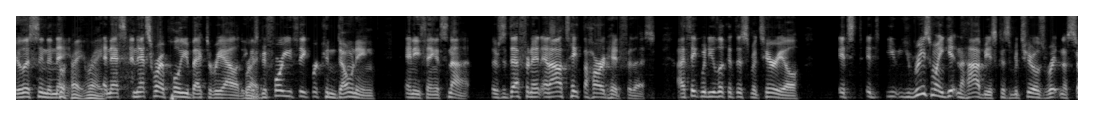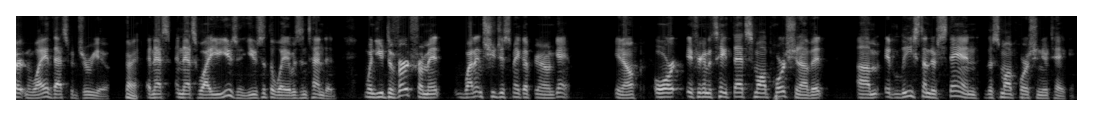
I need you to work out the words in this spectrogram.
You're listening to Nate, Right, right. and that's and that's where I pull you back to reality. Because Right. before you think we're condoning anything, it's not. There's a definite, and I'll take the hard hit for this. I think when you look at this material, it's it's you, you reason why you get in the hobby is because the material is written a certain way. That's what drew you, Right. and that's and that's why you use it. Use it the way it was intended. When you divert from it, why don't you just make up your own game? You know, or if you're going to take that small portion of it, um, at least understand the small portion you're taking.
